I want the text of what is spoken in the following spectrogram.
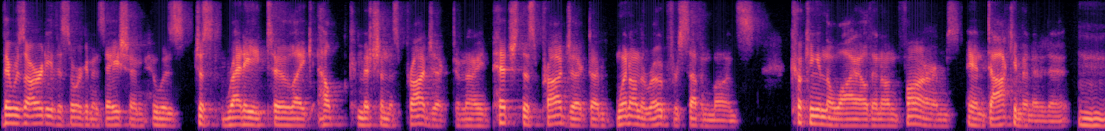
there was already this organization who was just ready to like help commission this project and i pitched this project i went on the road for seven months cooking in the wild and on farms and documented it mm-hmm.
